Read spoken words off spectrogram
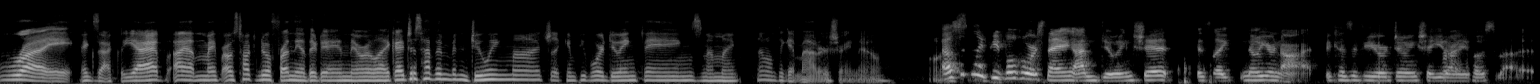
Right, exactly. Yeah, I have, I, my, I was talking to a friend the other day, and they were like, "I just haven't been doing much. Like, and people are doing things, and I'm like, I don't think it matters right now." I also honestly. feel like people who are saying I'm doing shit is like, no, you're not. Because if you're doing shit, you don't need to post about it.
